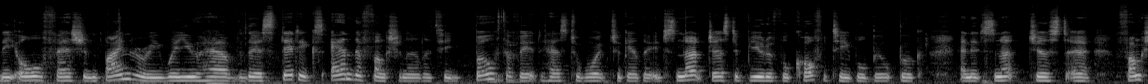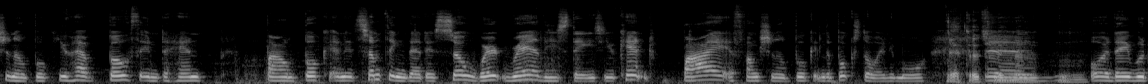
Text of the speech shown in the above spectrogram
the old-fashioned bindery where you have the aesthetics and the functionality. Both of it has to work together. It's not just a beautiful coffee table book, and it's not just a functional book. You have both in the hand bound book and it's something that is so rare these days you can't buy a functional book in the bookstore anymore Yeah, totally. no. Um, Mhm. or they would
